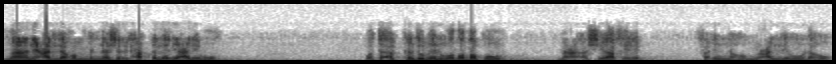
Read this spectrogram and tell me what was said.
مانعا لهم من نشر الحق الذي علموه وتأكدوا منه وضبطوه مع أشياخهم فإنهم يعلمونه.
